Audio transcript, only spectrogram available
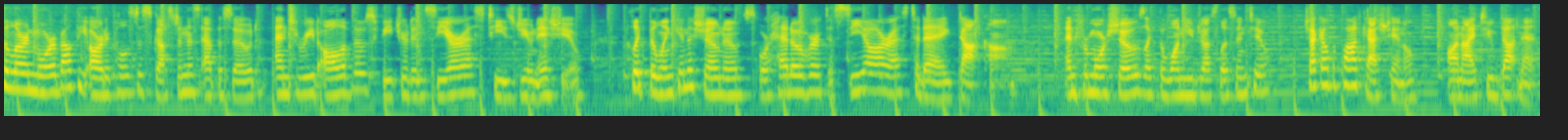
To learn more about the articles discussed in this episode and to read all of those featured in CRST's June issue, click the link in the show notes or head over to crstoday.com. And for more shows like the one you just listened to, check out the podcast channel on eyetube.net.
